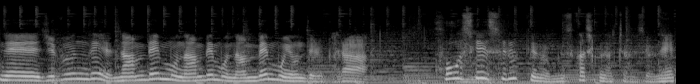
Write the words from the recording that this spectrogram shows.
で自分で何遍も何遍も何遍も読んでるから構成するっていうのが難しくなっちゃうんですよね。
